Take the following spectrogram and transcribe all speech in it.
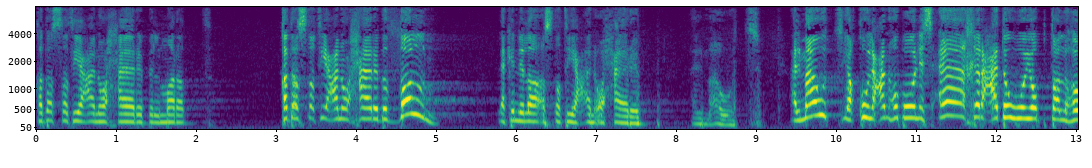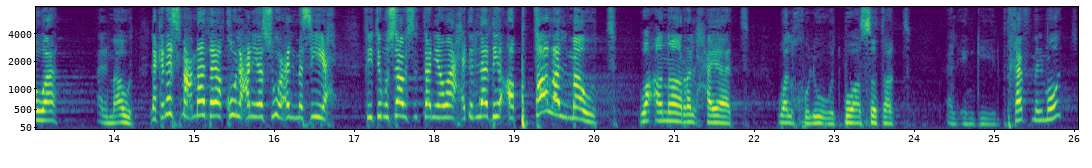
قد أستطيع أن أحارب المرض. قد أستطيع أن أحارب الظلم. لكني لا أستطيع أن أحارب الموت. الموت يقول عنه بولس آخر عدو يبطل هو الموت. لكن اسمع ماذا يقول عن يسوع المسيح في تيموساوس الثانية واحد. الذي أبطل الموت وأنار الحياة والخلود بواسطة الإنجيل. بتخاف من الموت؟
